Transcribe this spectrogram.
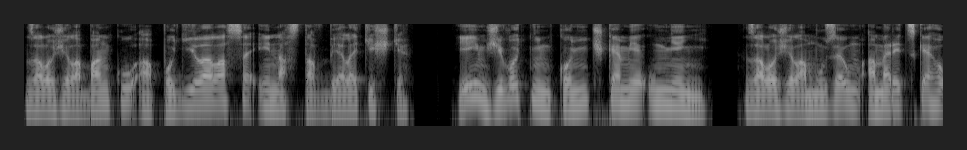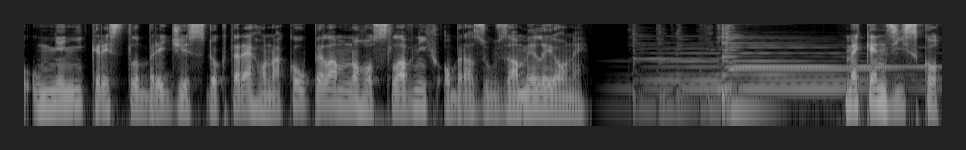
založila banku a podílela se i na stavbě letiště. Jejím životním koníčkem je umění. Založila Muzeum amerického umění Crystal Bridges, do kterého nakoupila mnoho slavných obrazů za miliony. Mackenzie Scott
